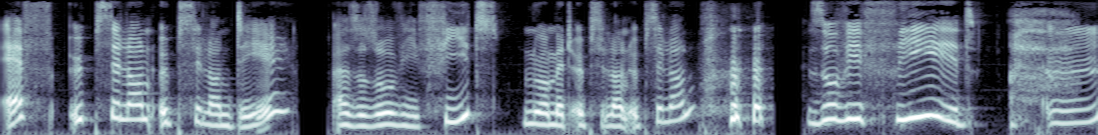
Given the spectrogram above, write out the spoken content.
F-Y-Y-D, also so wie Feed, nur mit Y-Y. So wie Feed. Mhm.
